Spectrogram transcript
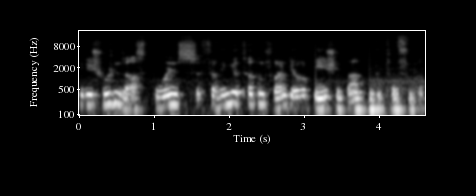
die die Schuldenlast Polens verringert hat und vor allem die europäischen Banken betroffen hat.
